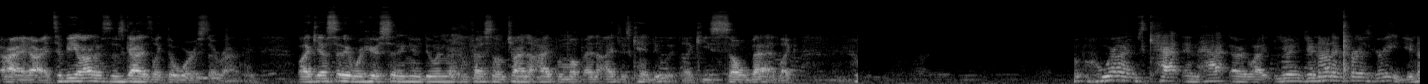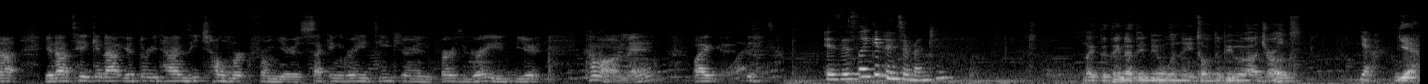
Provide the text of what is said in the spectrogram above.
Alright, alright. To be honest, this guy is like the worst at rapping. Like yesterday, we're here sitting here doing a confession. I'm trying to hype him up, and I just can't do it. Like he's so bad. Like who- who rhymes cat and hat are like you're you're not in first grade. You're not you're not taking out your three times each homework from your second grade teacher in first grade. You're come on, man. Like Is this like an intervention? Like the thing that they do when they talk to people about drugs. Yeah. Yeah,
